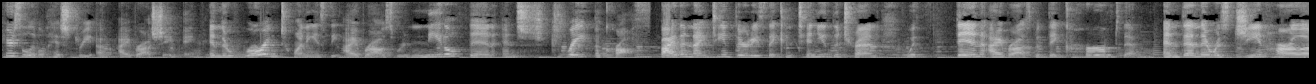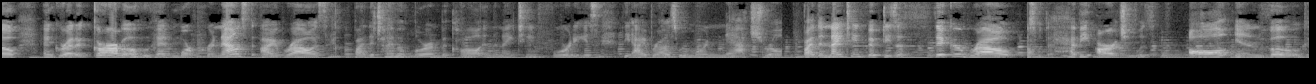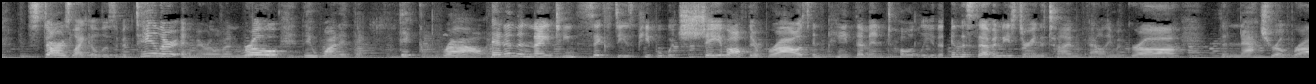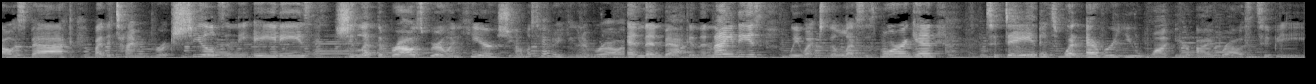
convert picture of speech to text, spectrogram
Here's a little history of eyebrow shaping. In the roaring 20s, the eyebrows were needle thin and straight across. By the 1930s, they continued the trend with thin eyebrows, but they curved them. And then there was Jean Harlow and Greta Garbo, who had more pronounced eyebrows. By the time of Lauren Bacall in the 1940s, the eyebrows were more natural. By the 1950s, a thicker brow with a heavy arch was all in vogue. Stars like Elizabeth Taylor and Marilyn Monroe, they wanted that thick brow. Then in the 1960s, people would shave off their brows and paint them in totally. In the 70s, during the time of Ali MacGraw, the natural brow is back. By the time Brooke Shields in the 80s, she let the brows grow in here. She almost had a unibrow. And then back in the 90s, we went to the less is more again. Today, it's whatever you want your eyebrows to be.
